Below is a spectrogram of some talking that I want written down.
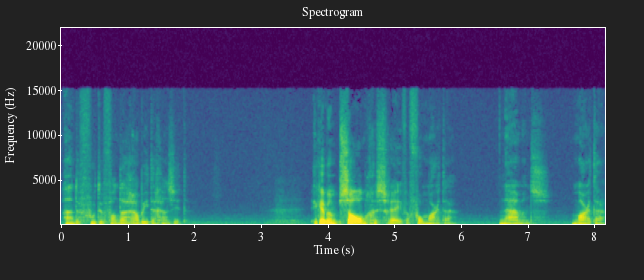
aan de voeten van de rabbi te gaan zitten. Ik heb een psalm geschreven voor Martha, namens Martha.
